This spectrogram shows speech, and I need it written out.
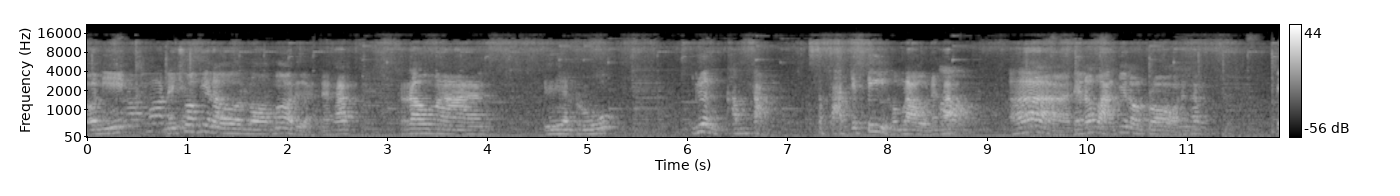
ตอนนี้ในช่วงที่เรารอหม้อเดือดนะครับ เรามาเรียนรู้เรื่องคำศัพท์สปาเกตตี้ของเรานะครับอ่าในระหว่างที่เรารอนะครับ เ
